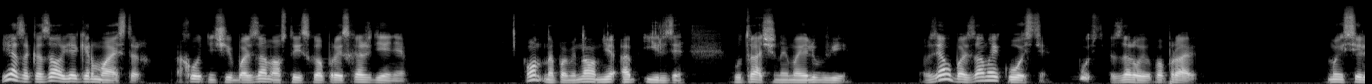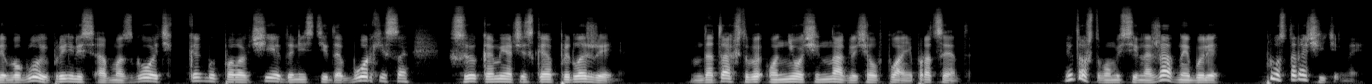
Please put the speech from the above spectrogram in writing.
Я заказал ягермайстер, охотничий бальзам австрийского происхождения. Он напоминал мне об Ильзе, утраченной моей любви. Взял бальзам и кости, пусть здоровье поправит. Мы сели в углу и принялись обмозговать, как бы половчее донести до Борхеса свое коммерческое предложение. Да так, чтобы он не очень нагличал в плане процента. Не то чтобы мы сильно жадные были, просто рачительные.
